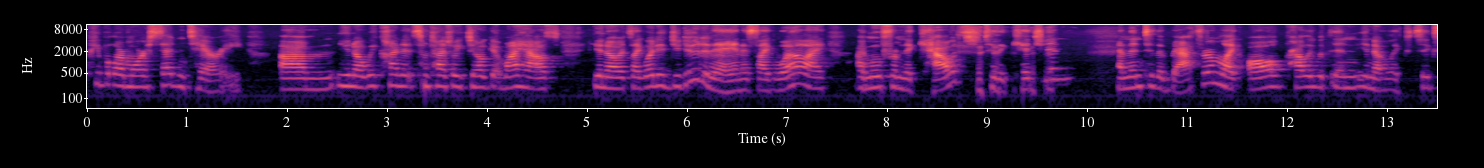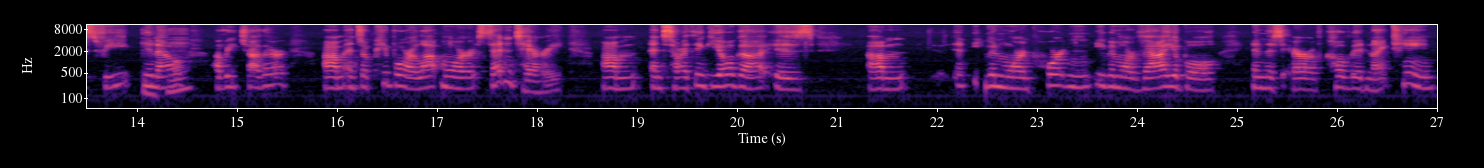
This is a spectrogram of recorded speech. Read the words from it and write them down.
people are more sedentary. Um, you know, we kind of sometimes we joke at my house, you know, it's like, what did you do today? And it's like, well, I, I moved from the couch to the kitchen and then to the bathroom, like all probably within, you know, like six feet, you know, mm-hmm. of each other. Um, and so people are a lot more sedentary. Um, and so I think yoga is um, even more important, even more valuable in this era of COVID 19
